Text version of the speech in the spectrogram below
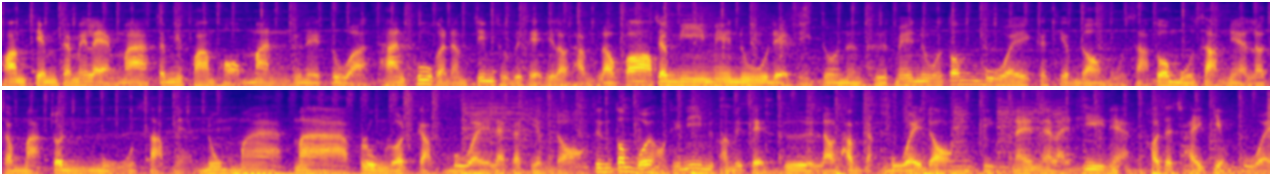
ความเค็มจะไม่แรงมาก จะมีความหอมมันอยู่ในตัว ทานคู่กับน้ำจิ้มสูตรพิเศษที่เราทำแล้วก็จะมีเมนูเด็ดอีกตัวหนึ่งคือเมนูต้มบวยกระเทียมดองหมูสับตัวหมูสับเนี่ยเราจะหมักจนหมูสับเนี่ยนุ่มมากมาปรุงรสกับบวยและกระเทียมดอง ซึ่งต้มบวยของที่นี่มีความพิเศษคือเราทำจากบวยดองจริงๆในหลาย ๆ ที่เนี่ยเขาจะใช้เกี่ยมบวย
